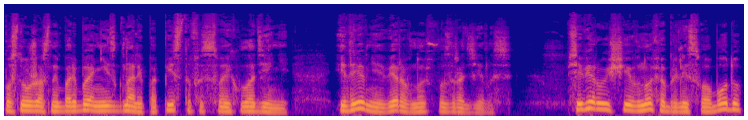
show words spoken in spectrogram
После ужасной борьбы они изгнали папистов из своих владений, и древняя вера вновь возродилась. Все верующие вновь обрели свободу,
